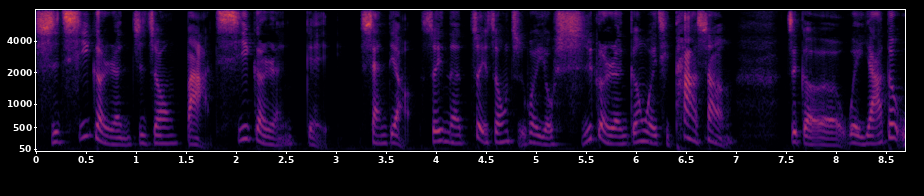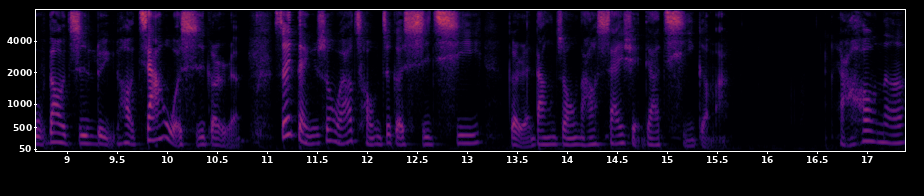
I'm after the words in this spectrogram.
十七个人之中把七个人给删掉，所以呢，最终只会有十个人跟我一起踏上这个尾牙的舞蹈之旅，然后加我十个人，所以等于说我要从这个十七个人当中，然后筛选掉七个嘛。然后呢，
